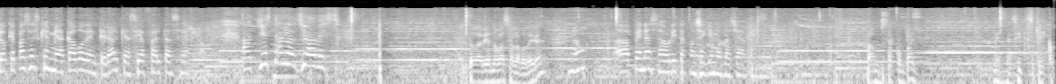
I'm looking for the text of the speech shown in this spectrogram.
Lo que pasa es que me acabo de enterar que hacía falta hacerlo. Aquí están las llaves. ¿Todavía no vas a la bodega? ¿No? Apenas ahorita conseguimos las llaves. Vamos, te acompaño. Ven, así te explico.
